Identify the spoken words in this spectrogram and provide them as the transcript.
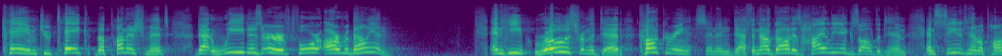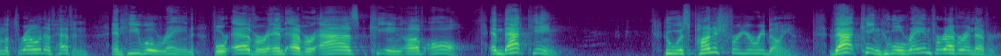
came to take the punishment that we deserved for our rebellion. And he rose from the dead, conquering sin and death. And now God has highly exalted him and seated him upon the throne of heaven, and he will reign forever and ever as king of all. And that king who was punished for your rebellion, that king who will reign forever and ever,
